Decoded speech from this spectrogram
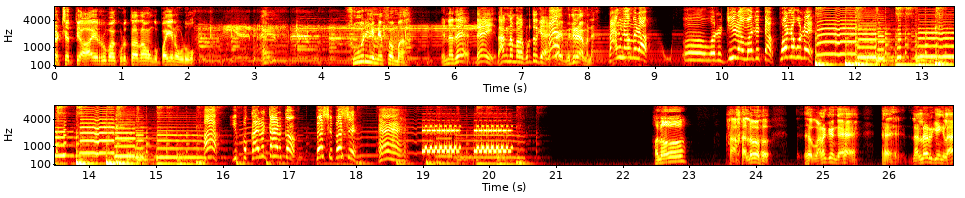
லட்சத்தி ஆயிரம் ரூபாய் கொடுத்தாதான் உங்க பையனை விடுவோம்? சூரியன் எஃப்எம்மா என்னது? டேய் ராங் நம்பரை கொடுத்துருக்க ஏய் மிதிராமனே வாங்க நம்பரா ஒரு ஜீரோ வந்துட்டா. போன கூட. ஆ இப்ப கரெக்டா இருக்கும். பேசு பேசு. ஆ. ஹலோ? ஹலோ. வணக்கங்க. அஹ், நல்லா இருக்கீங்களா?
